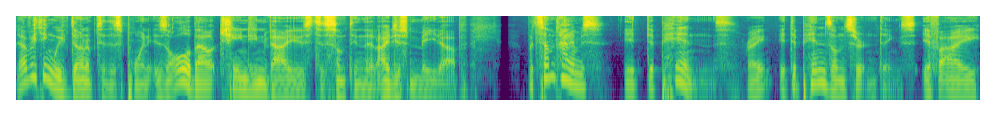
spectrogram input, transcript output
Now, everything we've done up to this point is all about changing values to something that I just made up. But sometimes it depends, right? It depends on certain things. If I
